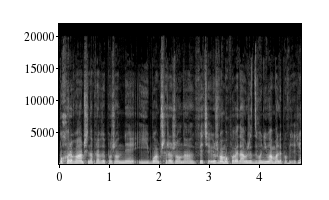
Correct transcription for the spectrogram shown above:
pochorowałam się naprawdę porządnie i byłam przerażona. Wiecie, już Wam opowiadałam, że dzwoniłam, ale powiedzieć, ja,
